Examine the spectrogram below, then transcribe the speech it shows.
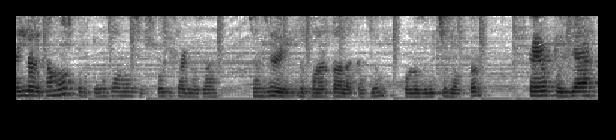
Ahí lo dejamos porque no sabemos si Spotify nos da chance de, poner toda la canción por los derechos de autor. Pero pues ya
